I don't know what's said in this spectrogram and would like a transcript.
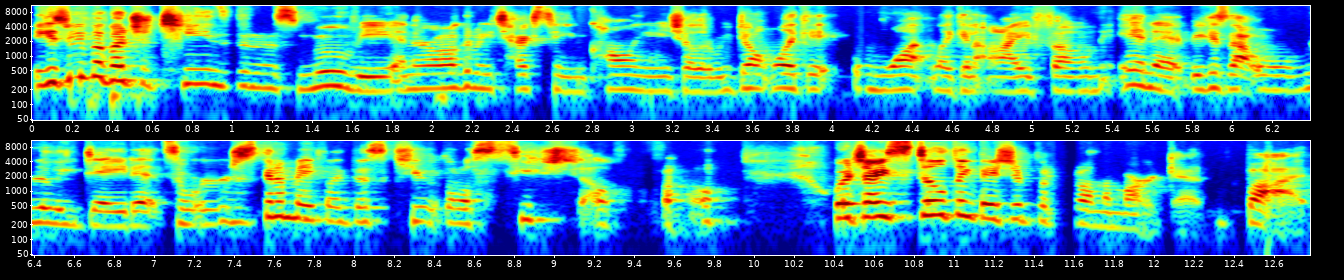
because we have a bunch of teens in this movie and they're all going to be texting and calling each other. We don't like it want like an iphone in it because that will really date it. So we're just going to make like this cute little seashell phone which i still think they should put on the market but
